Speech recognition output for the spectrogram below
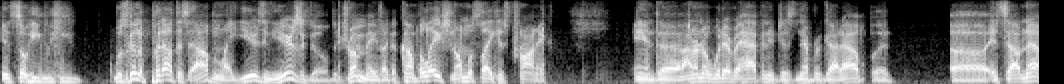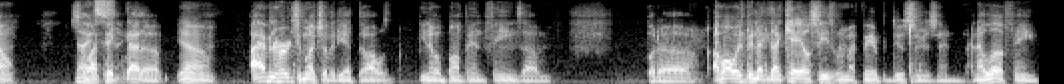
and so he he was gonna put out this album like years and years ago, the drum made like a compilation, almost like his chronic. And uh, I don't know whatever happened, it just never got out, but uh, it's out now. So Nice. I picked that up. Yeah. I haven't heard too much of it yet though. I was, you know, bumping Fiend's album. But uh, I've always been like, like KLC is one of my favorite producers, and, and I love Fiend.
